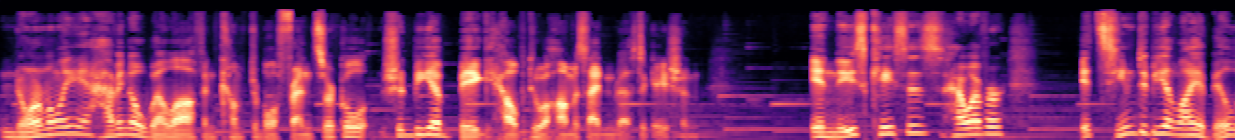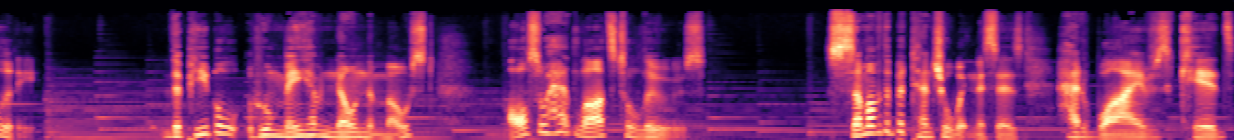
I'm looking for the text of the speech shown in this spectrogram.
normally, having a well off and comfortable friend circle should be a big help to a homicide investigation. In these cases, however, it seemed to be a liability. The people who may have known the most also had lots to lose. Some of the potential witnesses had wives, kids,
